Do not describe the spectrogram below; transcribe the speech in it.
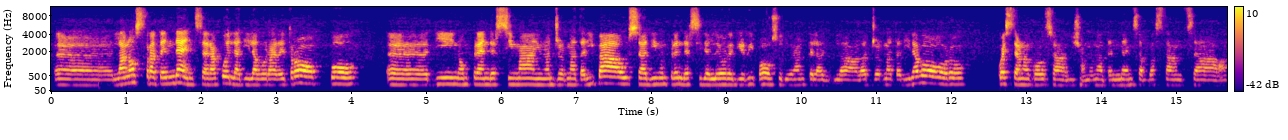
eh, la nostra tendenza era quella di lavorare troppo, eh, di non prendersi mai una giornata di pausa, di non prendersi delle ore di riposo durante la, la, la giornata di lavoro. Questa è una cosa, diciamo, una tendenza abbastanza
